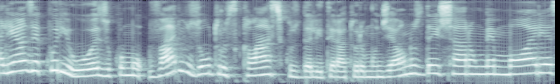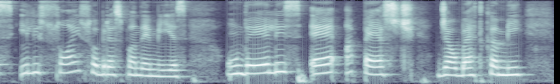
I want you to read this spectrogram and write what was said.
Aliás, é curioso como vários outros clássicos da literatura mundial nos deixaram memórias e lições sobre as pandemias, um deles é A Peste, de Albert Camus.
